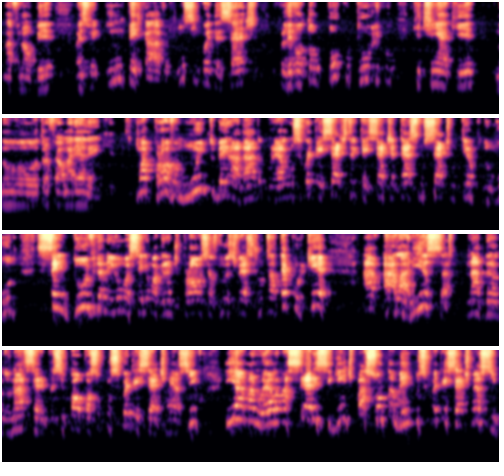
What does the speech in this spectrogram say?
na, final B, mas foi impecável. 1,57 levantou o pouco público que tinha aqui no Troféu Maria Lenk. Uma prova muito bem nadada por ela, 1,57,37 é 17 tempo do mundo. Sem dúvida nenhuma seria uma grande prova se as duas estivessem juntas, até porque a, a, Larissa, nadando na série principal, passou com 57,65 e a Manuela, na série seguinte, passou também com 57,65.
